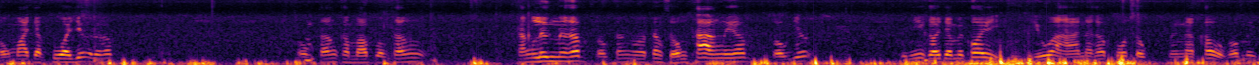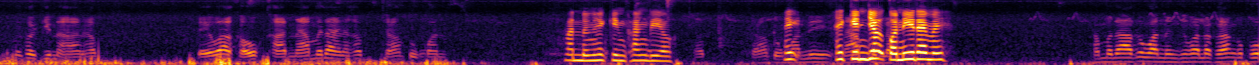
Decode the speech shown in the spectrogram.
ออกมาจากตัวเยอะเลยครับ ออกทั้งขมับออกทั้งทั้งลึงนะครับ ออกทั้งทั้งสองทางเลยครับออกเยอะทีนี้เขาจะไม่ค่อย หิวอาหารนะครับพอตกหนักๆเข้าเขาไม่ไม่ค่อยกินอาหารครับ แต่ว่าเขาขาดน้ำไม่ได้นะครับ ช้างตกมันวันหนึ่งให้กินครั้งเดียว ช้างตกให้มันนี่ให้กินำเยอะกว่านี้ได้ไหมธรรมดาก็วันหนึ่งวันละครั้งก็พอ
